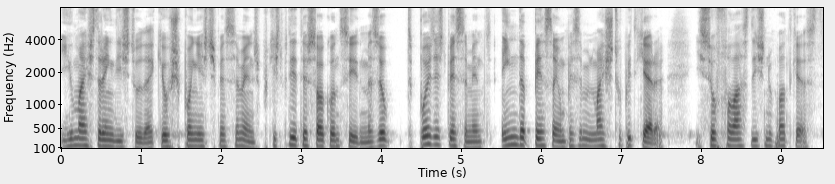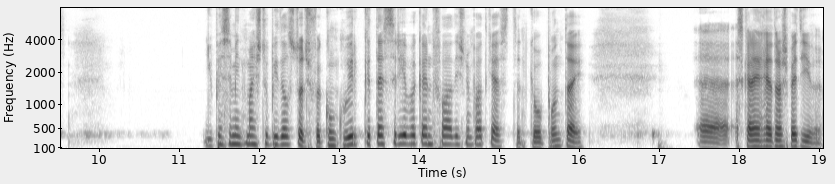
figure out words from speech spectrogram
E o mais estranho disto tudo é que eu exponho estes pensamentos, porque isto podia ter só acontecido, mas eu, depois deste pensamento, ainda pensei um pensamento mais estúpido que era. E se eu falasse disto no podcast? E o pensamento mais estúpido deles todos foi concluir que até seria bacana falar disto no podcast. Tanto que eu apontei. Uh, se calhar em retrospectiva.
